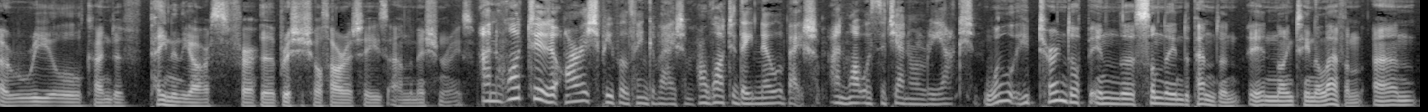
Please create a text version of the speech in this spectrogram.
a real kind of pain in the arse for the British authorities and the missionaries. And what did Irish people think about him, or what did they know about him, and what was the general reaction? Well, he turned up in the Sunday Independent in 1911, and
